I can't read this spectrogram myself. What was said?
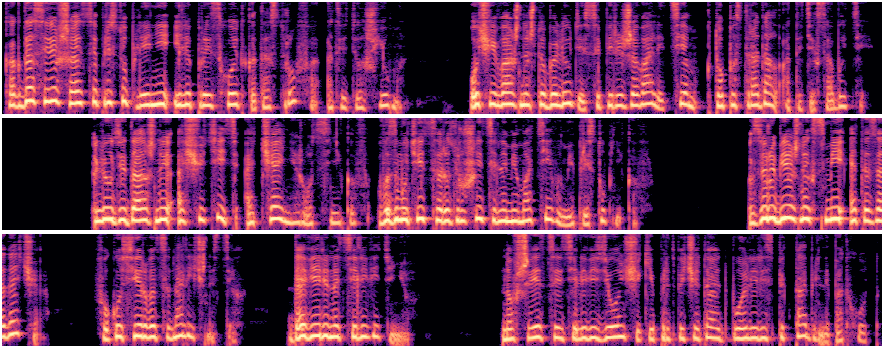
«Когда совершается преступление или происходит катастрофа», — ответил Шьюман, очень важно, чтобы люди сопереживали тем, кто пострадал от этих событий. Люди должны ощутить отчаяние родственников, возмутиться разрушительными мотивами преступников. В зарубежных СМИ эта задача — фокусироваться на личностях, доверена телевидению. Но в Швеции телевизионщики предпочитают более респектабельный подход.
